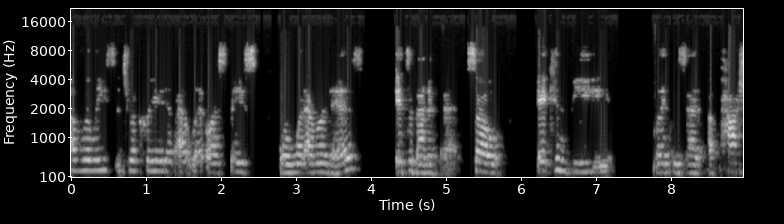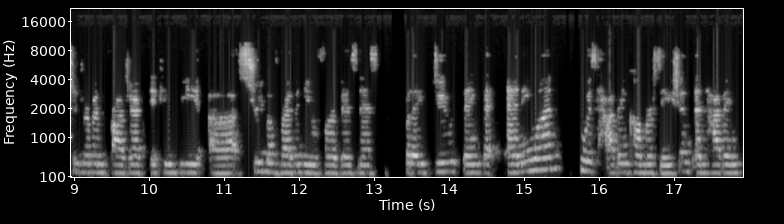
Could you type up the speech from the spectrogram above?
of release into a creative outlet or a space or whatever it is, it's a benefit. So it can be, like we said, a passion driven project. It can be a stream of revenue for a business. But I do think that anyone who is having conversations and having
